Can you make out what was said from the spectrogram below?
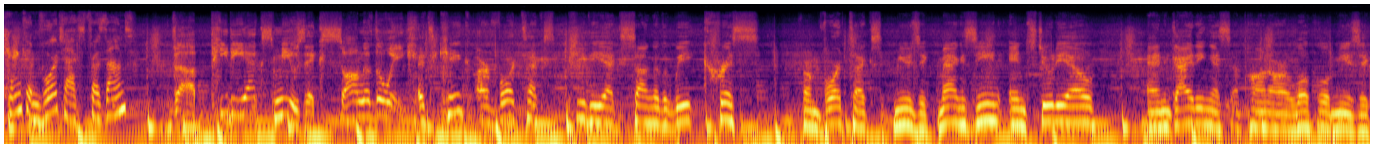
Kink and Vortex present the PDX Music Song of the Week. It's Kink, our Vortex PDX Song of the Week. Chris from Vortex Music Magazine in studio and guiding us upon our local music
